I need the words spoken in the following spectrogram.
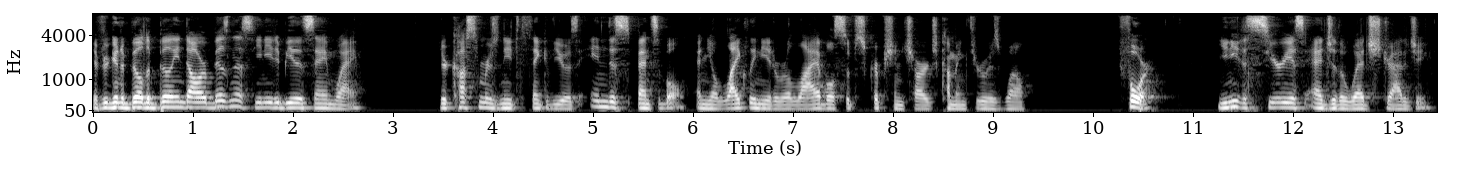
If you're going to build a billion dollar business, you need to be the same way. Your customers need to think of you as indispensable, and you'll likely need a reliable subscription charge coming through as well. Four, you need a serious edge of the wedge strategy.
